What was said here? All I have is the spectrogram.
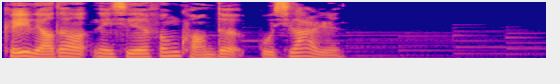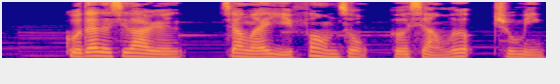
可以聊到那些疯狂的古希腊人。古代的希腊人向来以放纵和享乐出名，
